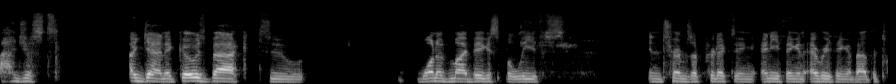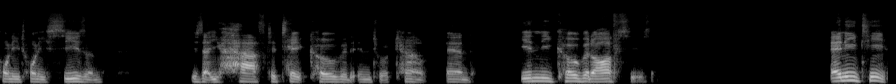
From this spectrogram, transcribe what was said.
I just, again, it goes back to one of my biggest beliefs in terms of predicting anything and everything about the 2020 season is that you have to take COVID into account. And in the COVID off season, any team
